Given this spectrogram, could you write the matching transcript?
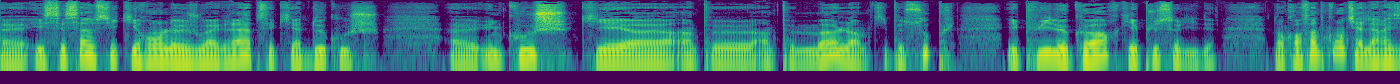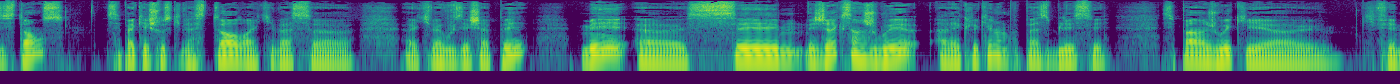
Euh, et c'est ça aussi qui rend le jouet agréable, c'est qu'il y a deux couches. Euh, une couche qui est euh, un, peu, un peu molle, un petit peu souple, et puis le corps qui est plus solide. Donc en fin de compte, il y a de la résistance. C'est pas quelque chose qui va se tordre et qui va, qui va vous échapper. Mais c'est, je dirais que c'est un jouet avec lequel on peut pas se blesser. C'est pas un jouet qui, est, qui, fait,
